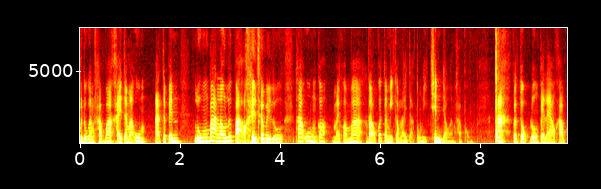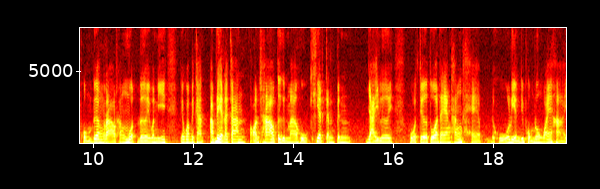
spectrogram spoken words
มาดูกันครับว่าใครจะมาอุ้ม อาจจะเป็นลุงบ้านเราหรือเปล่าใครจะไปรู้ ถ้าอุ้มก็หมายความว่าเราก็จะมีกำไรจากตรงนี้ เช่นเดียวกันครับ ผมอะก็จบลงไปแล้วครับ ผมเรื่องราวทั้งหมดเลยวันนี้ เรียกว่าเป็นการอัปเดตและกันตอนเช้าตื่นมาโหเครียดกันเป็น ใหญ่เลย โห เจอตัวแดงทั้งแถบ โห เหรียญที่ผมลงไว้หาย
